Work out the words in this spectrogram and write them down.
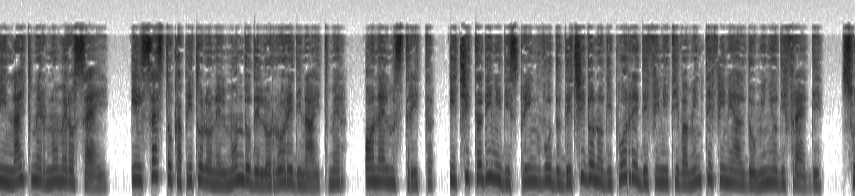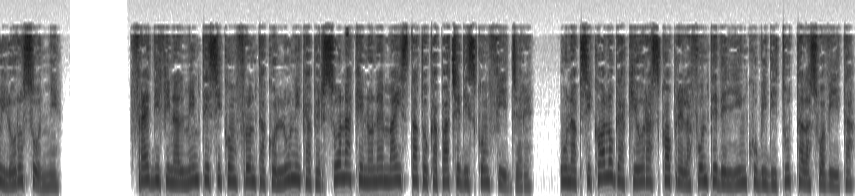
In Nightmare numero 6, il sesto capitolo nel mondo dell'orrore di Nightmare, on Elm Street, i cittadini di Springwood decidono di porre definitivamente fine al dominio di Freddy, sui loro sogni. Freddy finalmente si confronta con l'unica persona che non è mai stato capace di sconfiggere, una psicologa che ora scopre la fonte degli incubi di tutta la sua vita,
